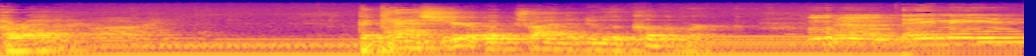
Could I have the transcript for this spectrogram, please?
All right. The cashier wasn't trying to do the cook work. Mhm. Amen.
